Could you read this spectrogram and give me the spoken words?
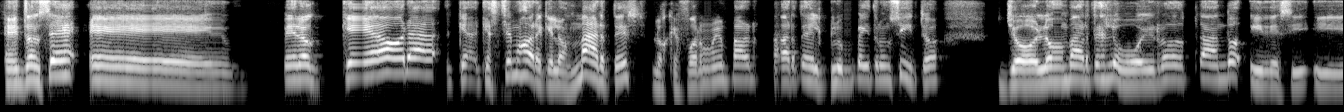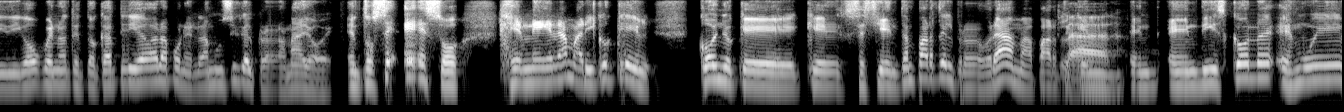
Entonces, eh, Pero ¿qué ahora, qué, qué hacemos ahora? Que los martes, los que formen par- parte del club Patroncito, yo los martes lo voy rotando y, deci- y digo, bueno, te toca a ti ahora poner la música del programa de hoy. Entonces eso genera, marico, que el coño, que, que se sientan parte del programa. Claro. que en, en, en Discord es muy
